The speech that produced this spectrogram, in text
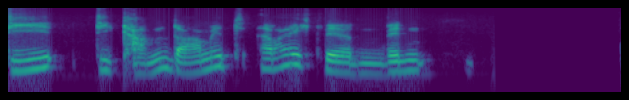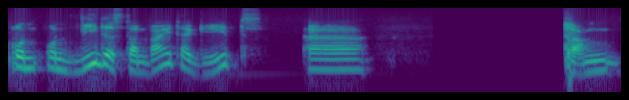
die die kann damit erreicht werden. Wenn, und, und wie das dann weitergeht, äh, dann,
